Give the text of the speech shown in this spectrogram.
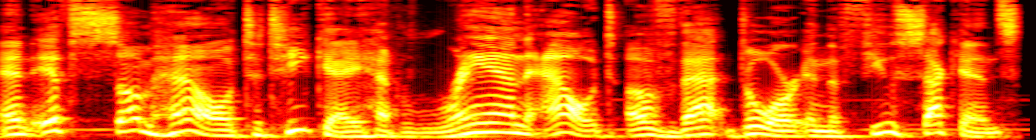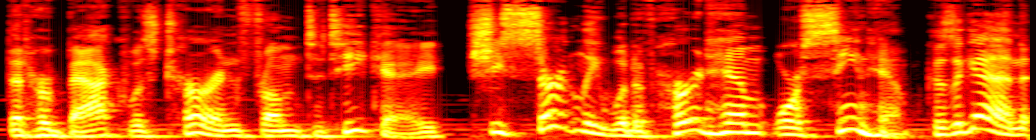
And if somehow Tatike had ran out of that door in the few seconds that her back was turned from Tatike, she certainly would have heard him or seen him. Because again,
